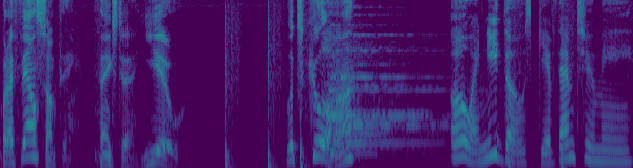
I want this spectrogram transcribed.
But I found something, thanks to you. Looks cool, huh? Oh, I need those. Give them to me.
